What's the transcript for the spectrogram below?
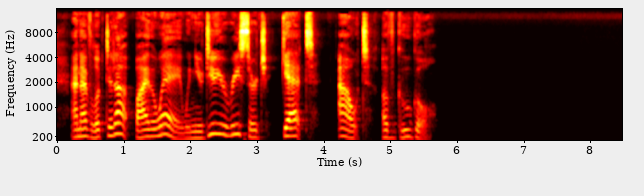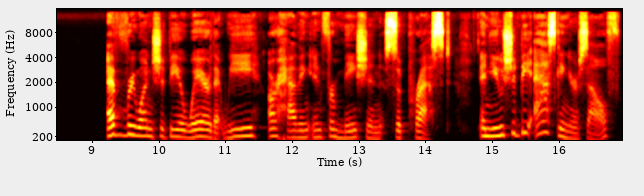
and I've looked it up. By the way, when you do your research, get out of Google. Everyone should be aware that we are having information suppressed, and you should be asking yourself,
